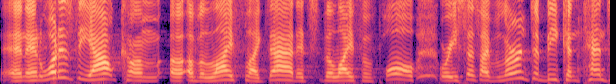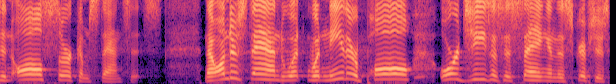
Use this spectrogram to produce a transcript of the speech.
And, and what is the outcome uh, of a life like that? It's the life of Paul, where he says, I've learned to be content in all circumstances. Now, understand what, what neither Paul or Jesus is saying in the scriptures.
